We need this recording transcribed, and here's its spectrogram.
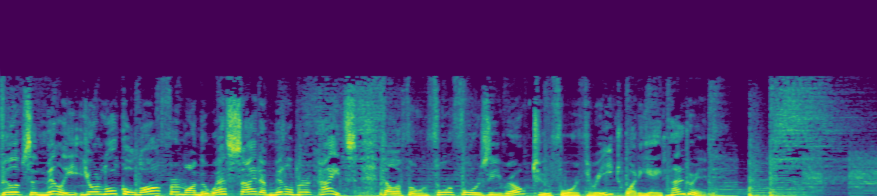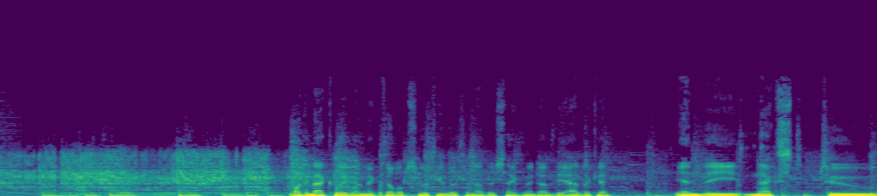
Phillips and Millie, your local law firm on the west side of Middleburg Heights. Telephone 440-243-2800. Welcome back, Cleveland. Nick Phillips with you with another segment of The Advocate. In the next two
